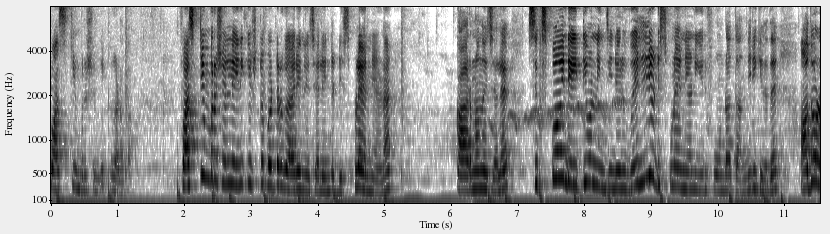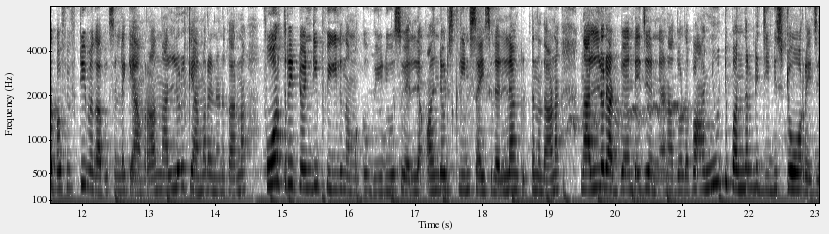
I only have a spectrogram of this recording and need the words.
ഫസ്റ്റ് ഇമ്പ്രഷനിലേക്ക് കിടക്കാം. ഫസ്റ്റ് ഇമ്പ്രഷനിൽ എനിക്ക് ഇഷ്ടപ്പെട്ട ഒരു കാര്യം എന്ന് വെച്ചാൽ ഇതിന്റെ ഡിസ്പ്ലേ തന്നെയാണ്. കാരണം എന്ന് വെച്ചാൽ സിക്സ് പോയിന്റ് എയ്റ്റി വൺ ഇഞ്ചിന്റെ ഒരു വലിയ ഡിസ്പ്ലേ തന്നെയാണ് ഈ ഒരു ഫോണിന്റെ തന്നിരിക്കുന്നത്. അതോടൊപ്പം ഫിഫ്റ്റി മെഗാ പിക്സലിന്റെ ക്യാമറ നല്ലൊരു ക്യാമറ തന്നെയാണ്. കാരണം ഫോർ ത്രീ ട്വന്റി പിയിൽ നമുക്ക് വീഡിയോസും എല്ലാം അതിന്റെ ഒരു സ്ക്രീൻ സൈസിലെല്ലാം കിട്ടുന്നതാണ്. നല്ലൊരു അഡ്വാന്റേജ് തന്നെയാണ്. അതോടൊപ്പം അഞ്ഞൂറ്റി പന്ത്രണ്ട് ജി ബി സ്റ്റോറേജ്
